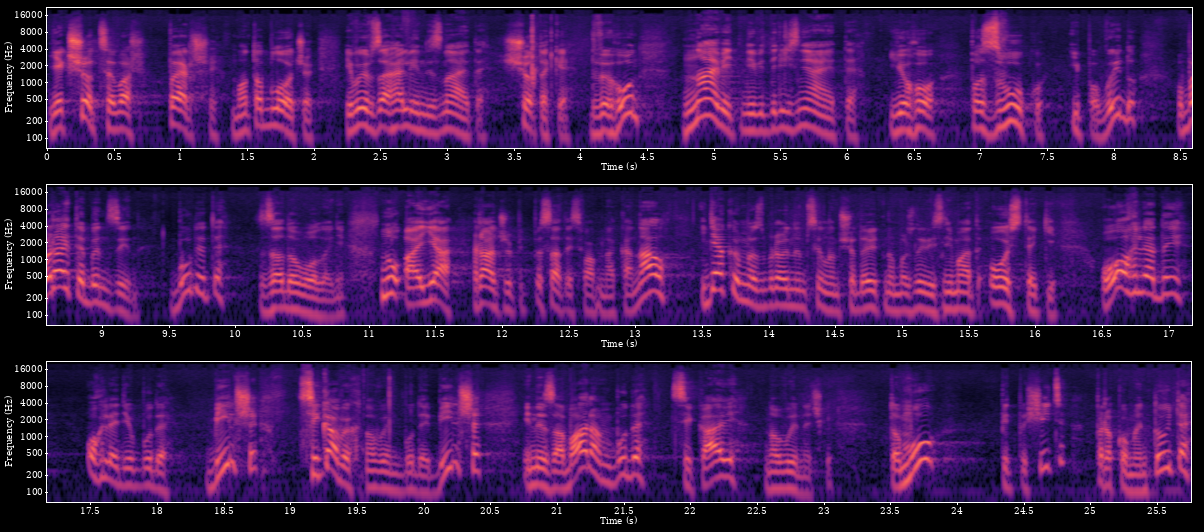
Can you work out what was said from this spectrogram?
Якщо це ваш перший мотоблочок, і ви взагалі не знаєте, що таке двигун, навіть не відрізняєте його по звуку і по виду, обирайте бензин, будете задоволені. Ну а я раджу підписатись вам на канал і дякуємо Збройним силам, що дають нам можливість знімати ось такі огляди. Оглядів буде більше, цікавих новин буде більше, і незабаром буде цікаві новиночки. Тому підпишіться, прокоментуйте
